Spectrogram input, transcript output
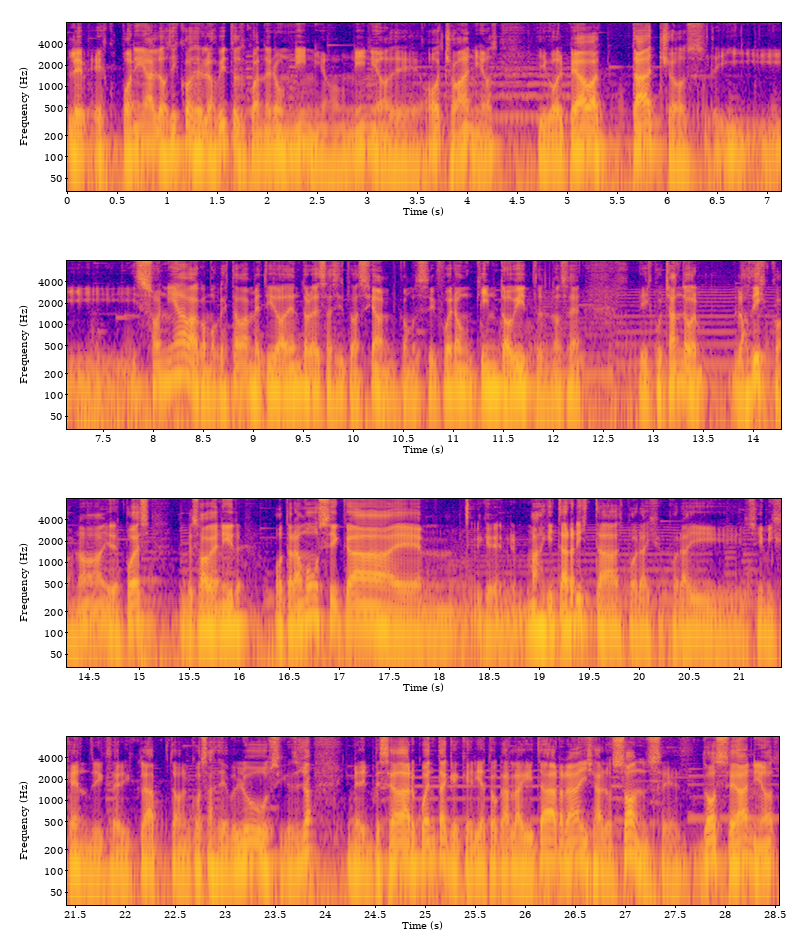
le exponía los discos de los Beatles cuando era un niño, un niño de 8 años, y golpeaba tachos y, soñaba como que estaba metido adentro de esa situación, como si fuera un quinto Beatle, no sé. Y escuchando los discos, ¿no? Y después empezó a venir otra música, que- más guitarristas, por ahí, por ahí Jimi Hendrix, Eric Clapton, cosas de blues y qué sé yo. Y me empecé a dar cuenta que quería tocar la guitarra y ya a los 11, 12 años,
